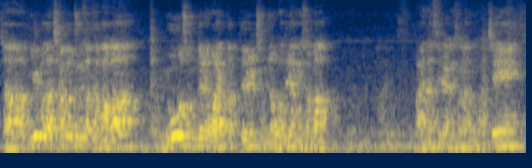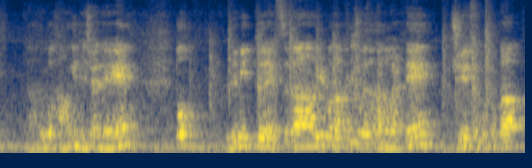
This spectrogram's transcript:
자, 1보다 작은 쪽에서 다가가 요 점들의 y값들 점점 어디를 향해서 가? 마이너스 1 향해서 가는 거 맞지? 자, 이거 다 확인되셔야 돼. 또 리미트 x가 1보다 큰 쪽에서 다가갈 때 gx 목표가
